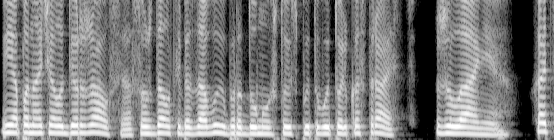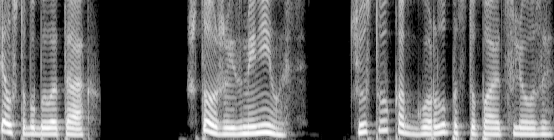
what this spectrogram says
Я поначалу держался, осуждал тебя за выбор, думал, что испытываю только страсть, желание. Хотел, чтобы было так. Что же изменилось? Чувствую, как к горлу подступают слезы.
